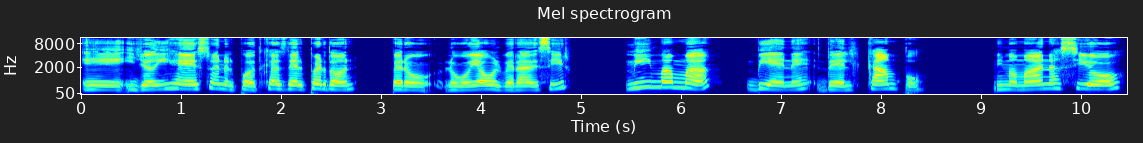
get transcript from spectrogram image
eh, y yo dije esto en el podcast del perdón, pero lo voy a volver a decir, mi mamá viene del campo. Mi mamá nació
